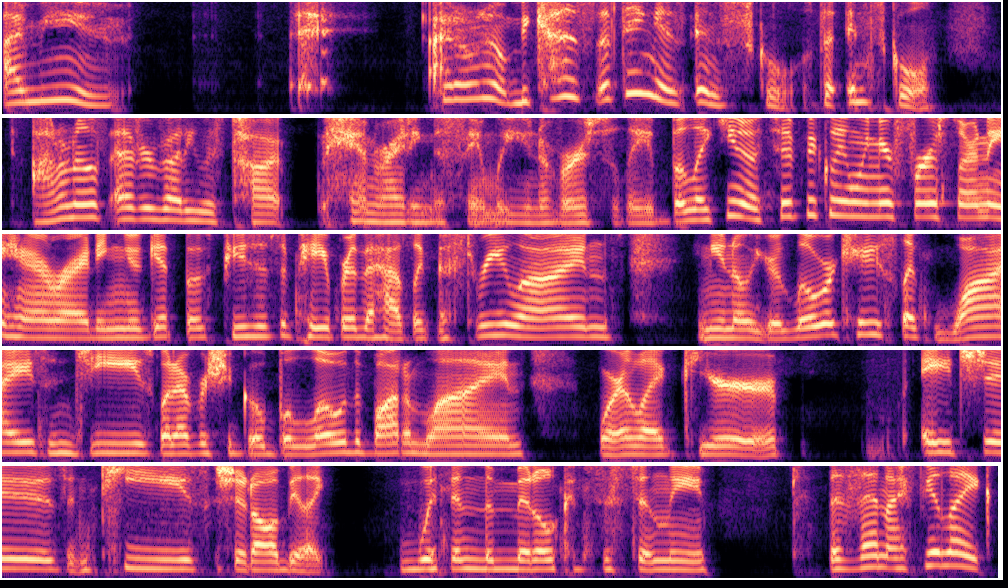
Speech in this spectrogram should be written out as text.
I mean, I don't know because the thing is in school, the, in school, I don't know if everybody was taught handwriting the same way universally, but like, you know, typically when you're first learning handwriting, you get those pieces of paper that has like the three lines and, you know, your lowercase like Y's and G's, whatever should go below the bottom line, where like your H's and T's should all be like within the middle consistently. But then I feel like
